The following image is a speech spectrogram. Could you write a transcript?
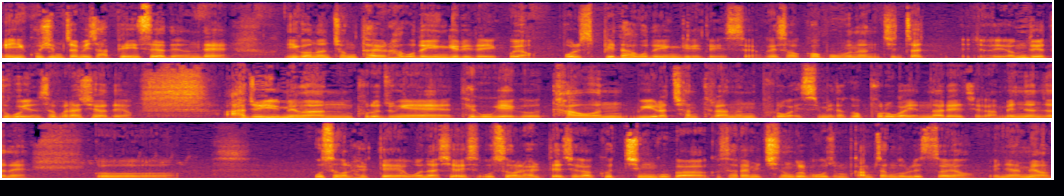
이 구심점이 잡혀 있어야 되는데 이거는 정타율하고도 연결이 돼 있고요. 볼 스피드하고도 연결이 돼 있어요. 그래서 그 부분은 진짜 염두에 두고 연습을 하셔야 돼요. 아주 유명한 프로 중에 태국의 그 타원 위라찬트라는 프로가 있습니다. 그 프로가 옛날에 제가 몇 년 전에 그 우승을 할 때 원아시아에서 우승을 할 때 제가 그 친구가 그 사람이 치는 걸 보고 좀 깜짝 놀랐어요. 왜냐하면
